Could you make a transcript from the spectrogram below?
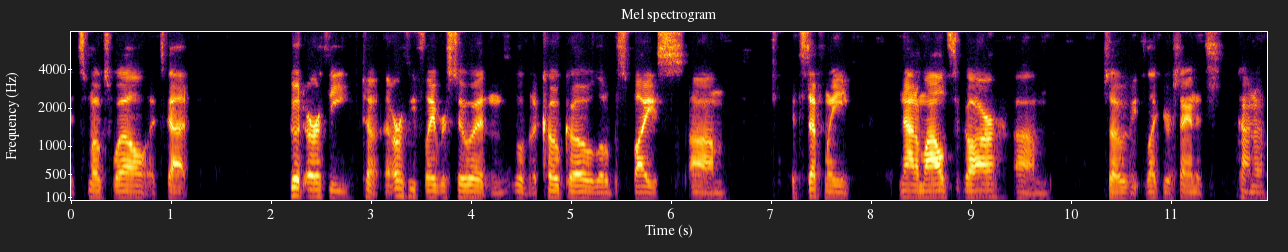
it smokes well. It's got good earthy to, earthy flavors to it, and a little bit of cocoa, a little bit of spice. Um, it's definitely not a mild cigar. Um, so, like you were saying, it's kind of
